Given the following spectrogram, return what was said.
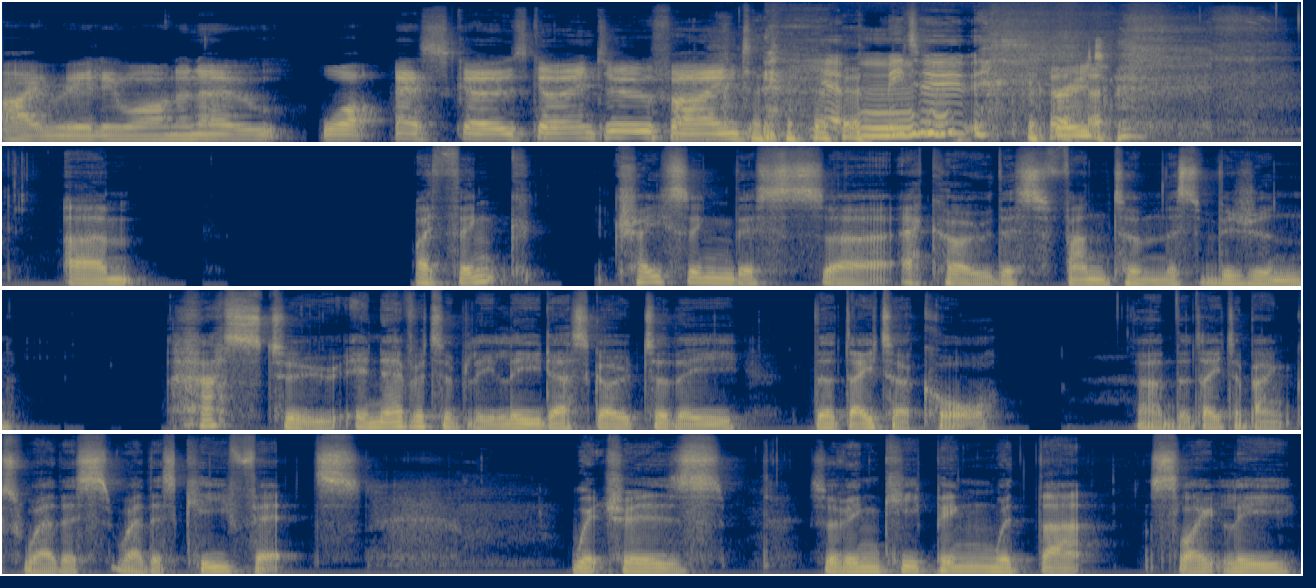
I really want to know what Esco's going to find. Yep. me too. Agreed. Um, I think chasing this uh, echo, this phantom, this vision, has to inevitably lead Esco to the the data core, um, the data banks where this where this key fits, which is sort of in keeping with that slightly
